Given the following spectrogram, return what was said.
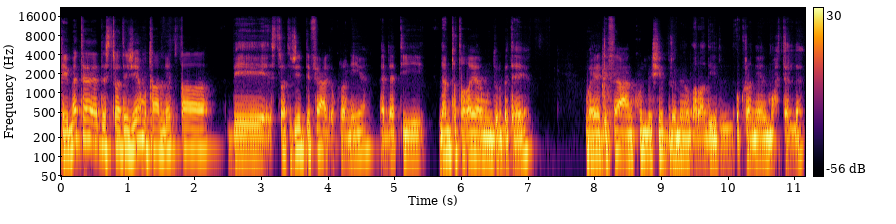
قيمتها الاستراتيجية متعلقة باستراتيجية الدفاع الأوكرانية التي لم تتغير منذ البداية. وهي الدفاع عن كل شبر من الأراضي الأوكرانية المحتلة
